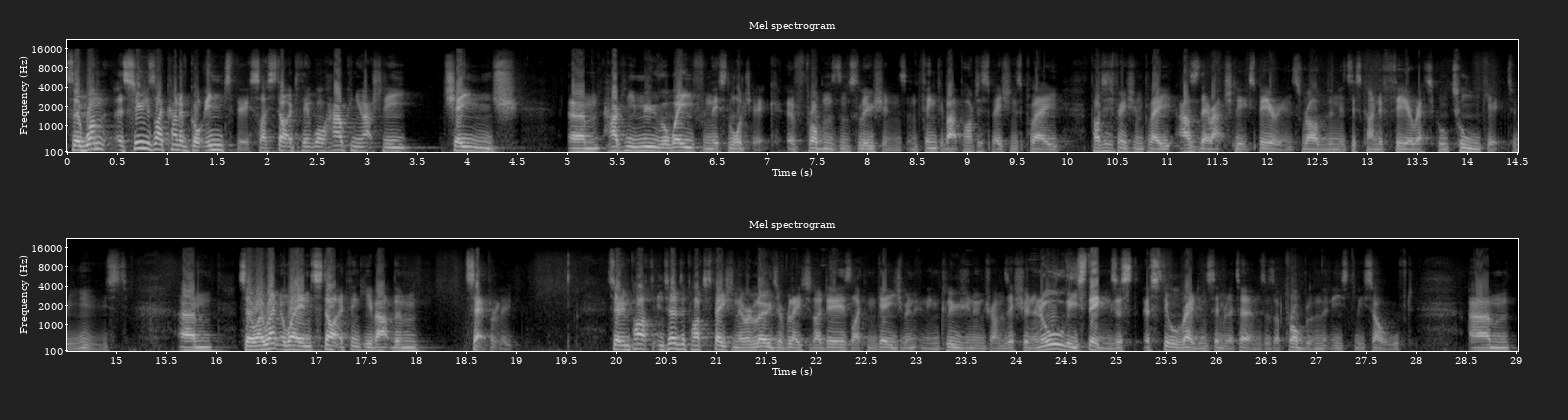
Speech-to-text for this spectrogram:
So one, as soon as I kind of got into this, I started to think, well, how can you actually change um, how can you move away from this logic of problems and solutions and think about participation's play, participation play as they're actually experienced rather than as this kind of theoretical toolkit to be used? Um, so I went away and started thinking about them separately. So in, part, in, terms of participation, there are loads of related ideas like engagement and inclusion and transition, and all these things are, are still read in similar terms as a problem that needs to be solved. Um,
